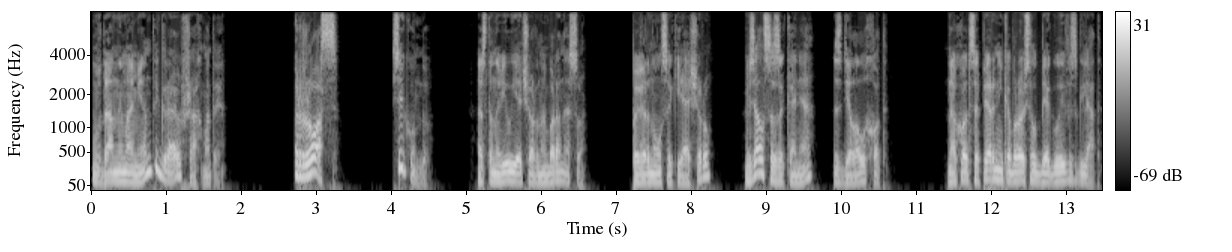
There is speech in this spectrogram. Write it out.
В данный момент играю в шахматы. Рос! Секунду. Остановил я черную баронессу. Повернулся к ящеру, взялся за коня, сделал ход. На ход соперника бросил беглый взгляд.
